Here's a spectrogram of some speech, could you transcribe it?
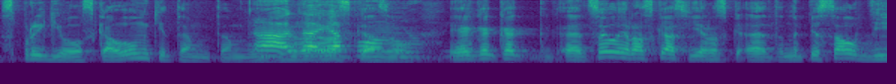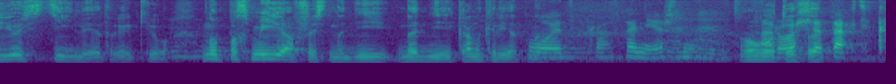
спрыгивал с колонки, там, там А, да, я рассказывал. Я как, как э, целый рассказ я раска- это, написал в ее стиле, это как его, ну посмеявшись над ней, над ней конкретно. Ой, это прав, конечно. Вот Хорошая это. тактика.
